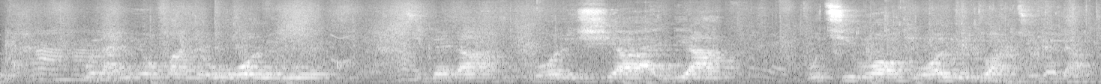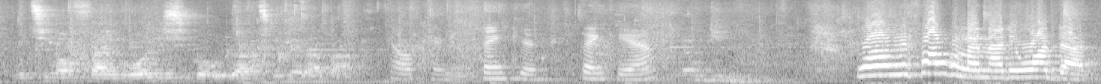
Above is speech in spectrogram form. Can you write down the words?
wey na me own man dem wey all dey work together we always share idea wetin wrong we always do am together wetin no fine we always sit down we do am together back. Okay, thank you. Thank you. Yeah? Well, we formula na the word that.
